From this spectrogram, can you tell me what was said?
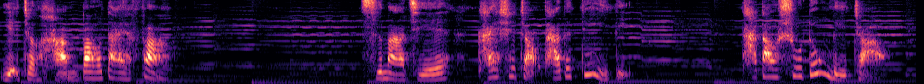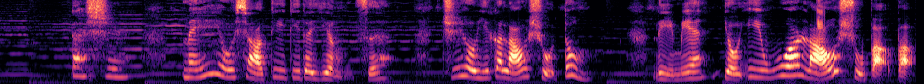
也正含苞待放。司马杰开始找他的弟弟，他到树洞里找，但是没有小弟弟的影子，只有一个老鼠洞，里面有一窝老鼠宝宝。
